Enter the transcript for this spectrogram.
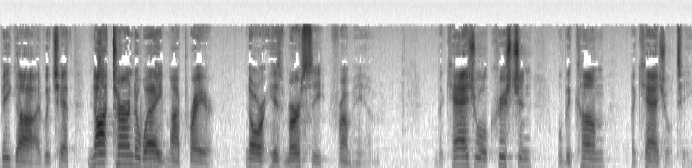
be God, which hath not turned away my prayer, nor his mercy from him. The casual Christian will become a casualty.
